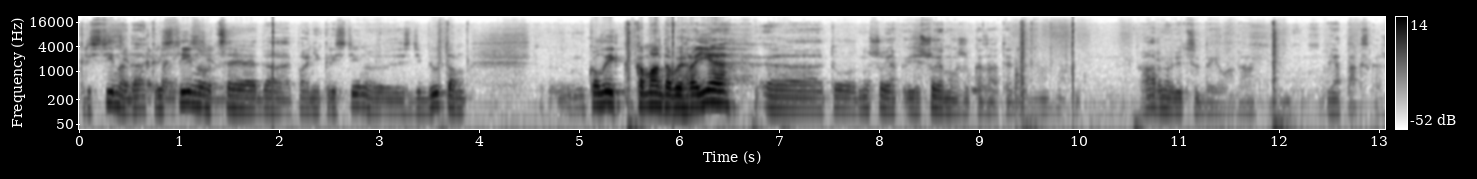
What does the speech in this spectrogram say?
Крістіна, да, Крістіну, це да, пані Крістіну з дебютом. Коли команда виграє, то ну що я, що я можу казати? Гарно відсудила, да? я так скажу.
